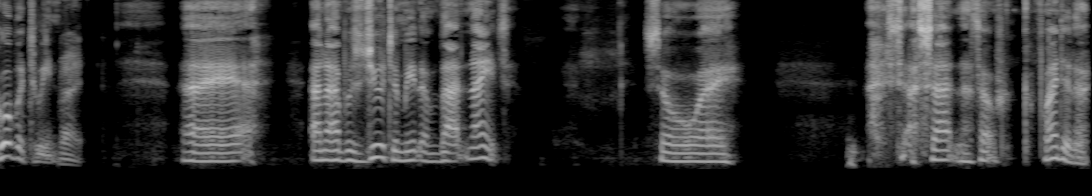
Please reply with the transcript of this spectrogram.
go-between. Right. Uh, and I was due to meet him that night. So uh, I, sat and I thought, why did I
